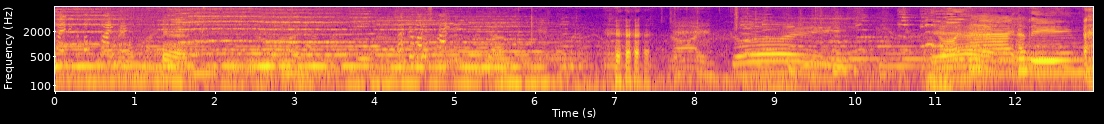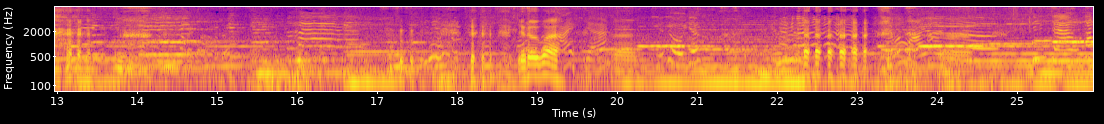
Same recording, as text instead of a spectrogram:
Quay đi cái bóng đi. Cười rồi hai thả tim Dễ thương quá à, Dạ, à. dễ thương chứ. Dạ. Xin chào các.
